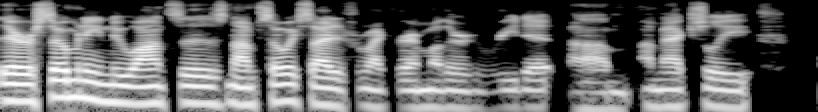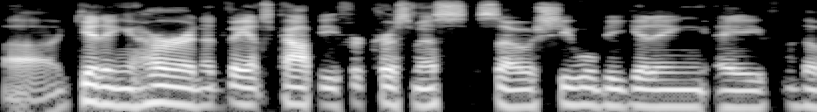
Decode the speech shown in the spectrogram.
there are so many nuances and i'm so excited for my grandmother to read it. Um, i'm actually uh, getting her an advance copy for christmas so she will be getting a the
